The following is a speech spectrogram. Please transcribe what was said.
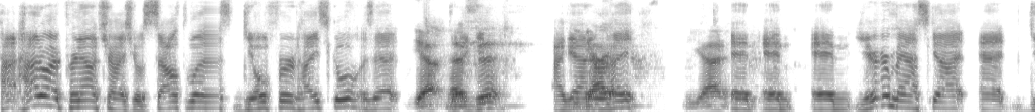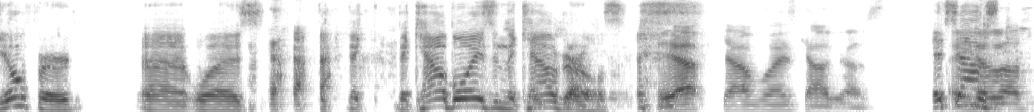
How, how do I pronounce your high school? Southwest Guilford High School? Is that yeah. That's Like- it. I got, got it it. right? You got it. And and and your mascot at Guilford uh, was the, the Cowboys and the Cowgirls. yeah, Cowboys, Cowgirls. It And you know sounds who else-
